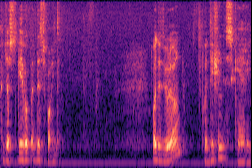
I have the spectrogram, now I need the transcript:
I just gave up at this point. What did we learn? Perdition is scary.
